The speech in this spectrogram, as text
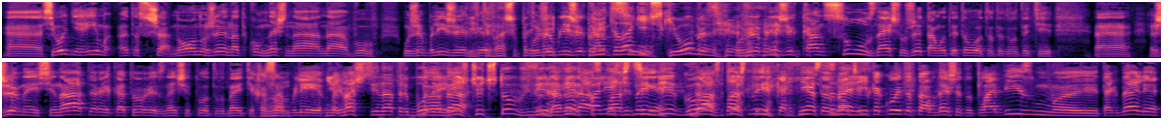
Э, сегодня Рим – это США, но он уже на таком, знаешь, на, на, уже ближе к, ваши уже ближе к концу. образы. Уже ближе к концу, знаешь, уже там вот это вот, вот, это, вот эти э, жирные сенаторы, которые, значит, вот на этих ну, ассамблеях, ну, понимаешь? Наши сенаторы бодрые, да, да. видишь, чуть что вверх, да, да, по лестнице бегом. Да, сплошные какие-то, значит, какой-то там, знаешь, этот лоббизм э, и так далее,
